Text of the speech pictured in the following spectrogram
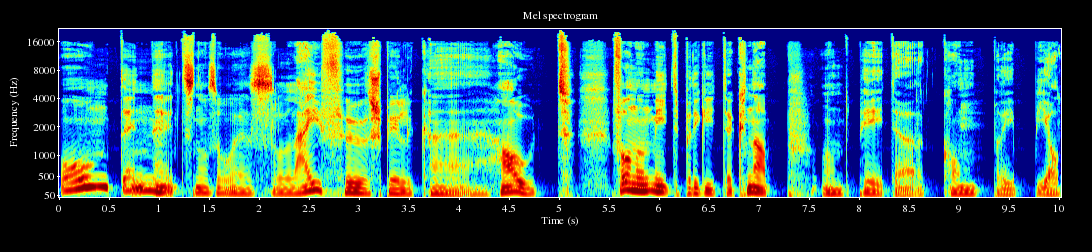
Und dann hat es noch so ein Live-Hörspiel. Halt, von und mit Brigitte Knapp und Peter Kompripiot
